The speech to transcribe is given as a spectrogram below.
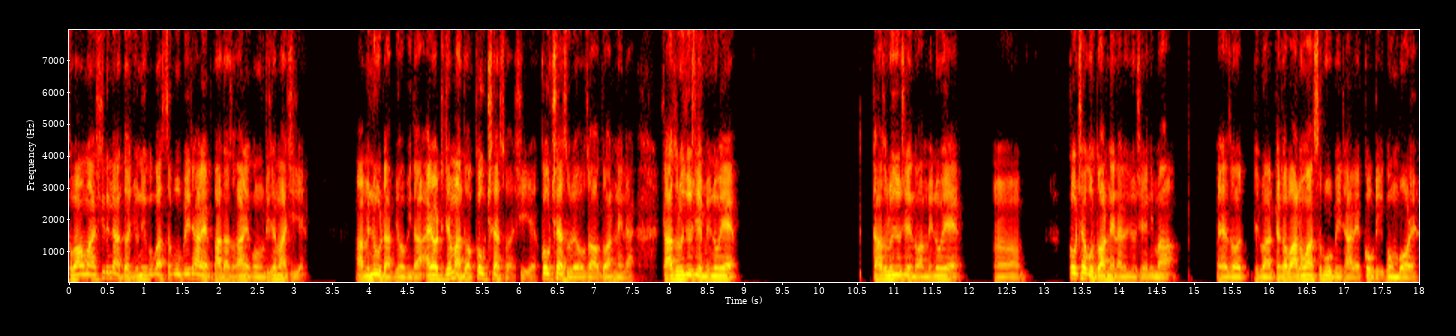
ကမ္ဘာမှာရှိသမျှသူက Unicode က support ပေးထားတဲ့ဘာသာစကားတွေအကုန်လုံးဒီထဲမှာရှိတယ်။အာမင်းတို့ဒါပြောပြီးသားအဲ့တော့ဒီထဲမှာသူက code chat ဆိုတာရှိတယ်။ code chat ဆိုတဲ့ဥစ္စာကိုသူကနှိမ့်လိုက်။ဒါဆိုလို့ရှိရင်မင်းတို့ရဲ့ဒါဆိုလို့ရှိရင်သူကမင်းတို့ရဲ့အာ code chat ကိုသွားနှိမ့်လိုက်လို့ရှိရင်ဒီမှာအဲဆိုဒီမှာတကဘာလုံးက support ပေးထားတဲ့ code တွေအကုန်ပေါ်တယ်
